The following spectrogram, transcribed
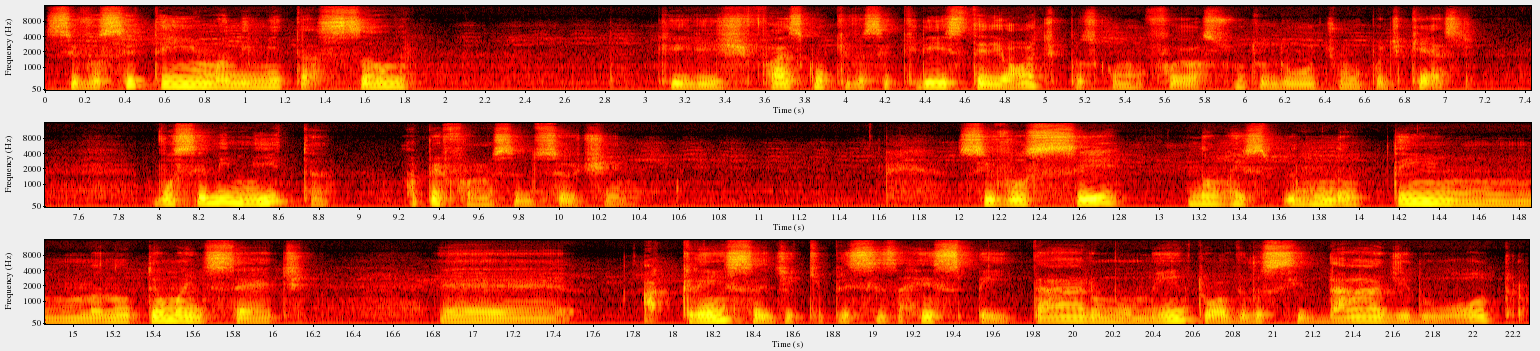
Se você tem uma limitação que faz com que você crie estereótipos, como foi o assunto do último podcast, você limita a performance do seu time. Se você não, não tem uma, no teu mindset é, a crença de que precisa respeitar o momento ou a velocidade do outro,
